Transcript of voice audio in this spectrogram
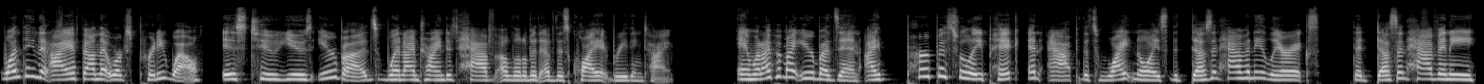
One thing that I have found that works pretty well is to use earbuds when I'm trying to have a little bit of this quiet breathing time. And when I put my earbuds in, I purposefully pick an app that's white noise that doesn't have any lyrics, that doesn't have any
